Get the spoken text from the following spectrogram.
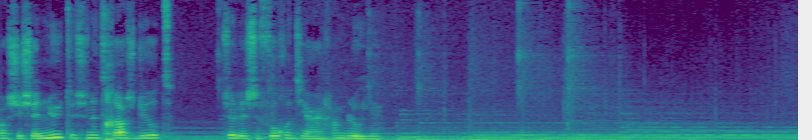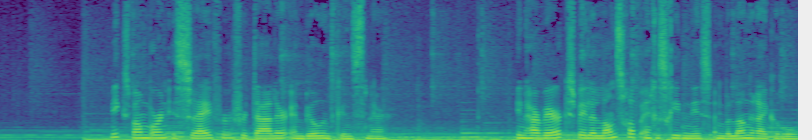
Als je ze nu tussen het gras duwt, zullen ze volgend jaar gaan bloeien. Mix Wamborn is schrijver, vertaler en beeldend kunstenaar. In haar werk spelen landschap en geschiedenis een belangrijke rol.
